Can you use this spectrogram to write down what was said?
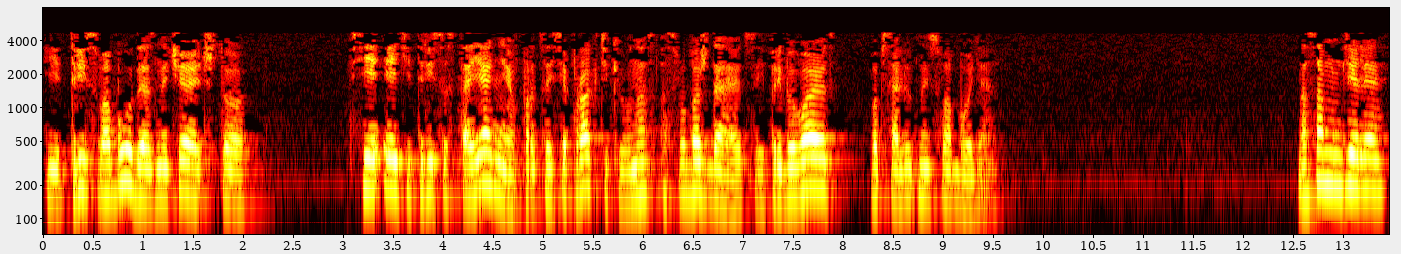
И три свободы означают, что все эти три состояния в процессе практики у нас освобождаются и пребывают в абсолютной свободе. На самом деле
